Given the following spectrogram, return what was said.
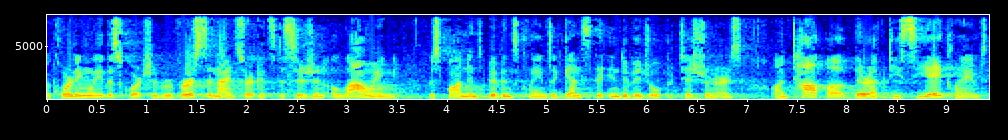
Accordingly, this court should reverse the Ninth Circuit's decision allowing respondents' Bivens claims against the individual petitioners on top of their FTCA claims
